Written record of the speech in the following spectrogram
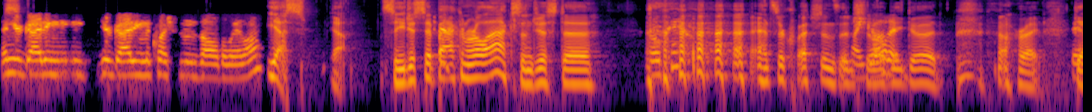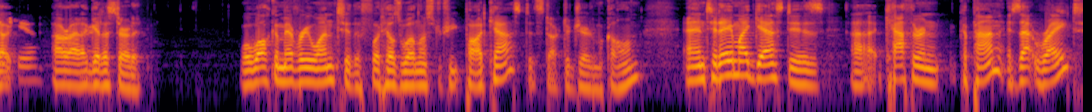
and you're guiding you're guiding the questions all the way along. Yes. Yeah. So you just sit back and relax and just uh, Okay, answer questions. And shall be good. All right. thank you. All right. I'll get us started. Well, welcome everyone to the Foothills Wellness Retreat podcast. It's Dr. Jared McCollum. And today my guest is uh, Kathryn Kuppan. Is that right?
